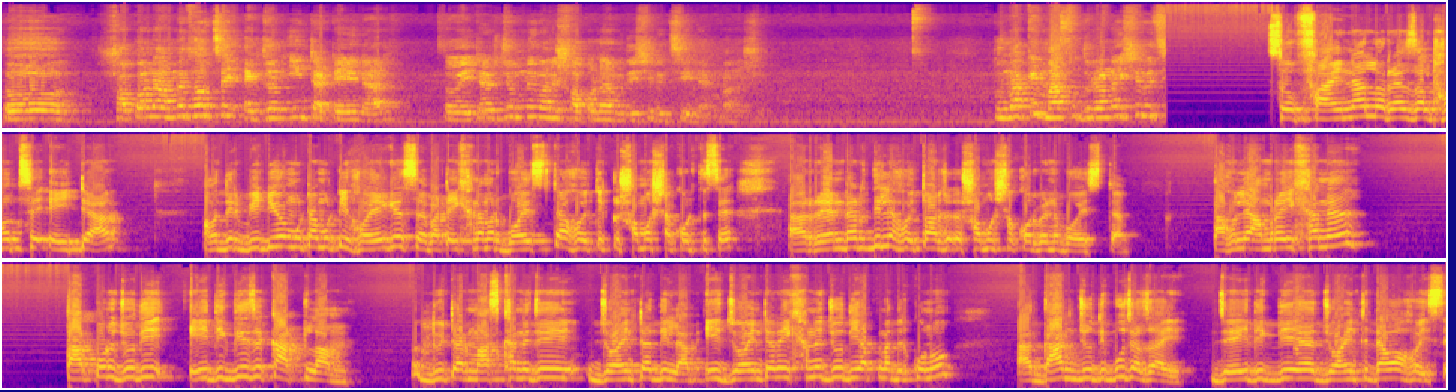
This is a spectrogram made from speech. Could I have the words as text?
তো স্বপন আহমেদ হচ্ছে একজন এন্টারটেইনার তো এটার জন্য মানে স্বপন আহমেদ হিসেবে চিনেন মানুষ। তোমাকে মাসুদ রানা হিসেবে সো ফাইনাল রেজাল্ট হচ্ছে এইটা। আমাদের ভিডিও মোটামুটি হয়ে গেছে বাট এখানে আমার ভয়েসটা হয়তো একটু সমস্যা করতেছে। আর রেন্ডার দিলে হয়তো আর সমস্যা করবে না ভয়েসটা তাহলে আমরা এখানে, তারপর যদি এই দিক দিয়ে যে কাটলাম, দুইটার মাঝখানে যে জয়েন্টটা দিলাম, এই জয়েন্টের এখানে যদি আপনাদের কোনো দাগ যদি বোঝা যায়, যে এই দিক দিয়ে জয়েন্ট দেওয়া হয়েছে,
